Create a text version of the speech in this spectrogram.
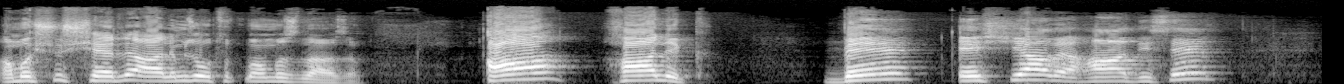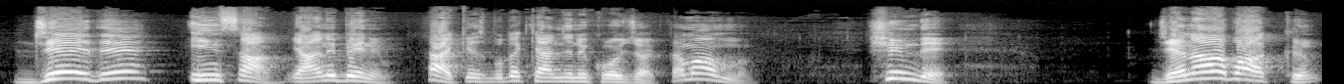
ama şu şerri halimize oturtmamız lazım. A. Halik. B. Eşya ve hadise. C de insan yani benim. Herkes burada kendini koyacak tamam mı? Şimdi Cenab-ı Hakk'ın,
